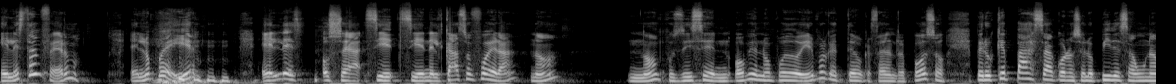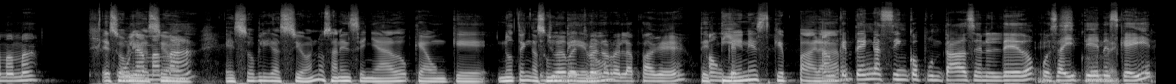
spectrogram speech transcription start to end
Él está enfermo. Él no puede ir. Él es, o sea, si, si en el caso fuera, ¿no? No, pues dicen, obvio no puedo ir porque tengo que estar en reposo. Pero ¿qué pasa cuando se lo pides a una mamá? Es obligación. es obligación. Nos han enseñado que aunque no tengas un Llueve, dedo, trueno, relampagué. te Aunque- tienes que parar. Aunque tengas cinco puntadas en el dedo, pues Es ahí tienes que ir.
